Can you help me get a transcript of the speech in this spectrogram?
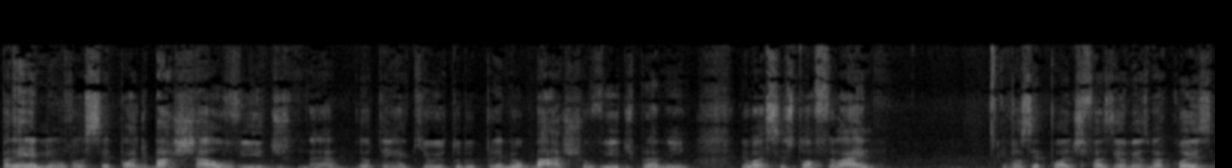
Premium, você pode baixar o vídeo, né? Eu tenho aqui o YouTube Premium, eu baixo o vídeo para mim, eu assisto offline. E você pode fazer a mesma coisa.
